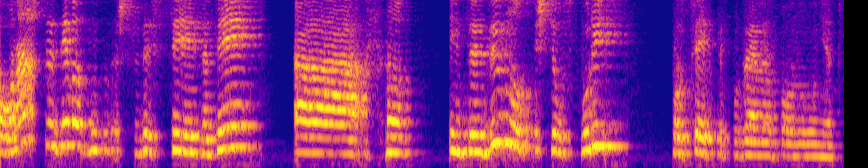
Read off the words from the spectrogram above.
Уран ще даде, ще, ще даде а, интензивност и ще ускори процесите по време на пълнолунието.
